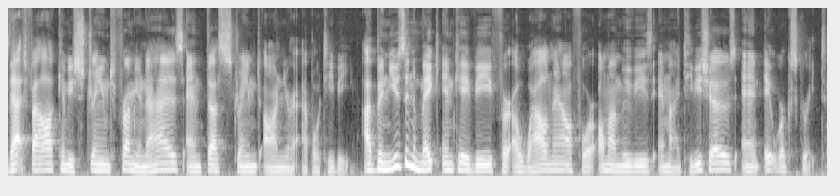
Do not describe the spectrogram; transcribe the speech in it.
That file can be streamed from your NAS and thus streamed on your Apple TV. I've been using MakeMKV for a while now for all my movies and my TV shows, and it works great.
